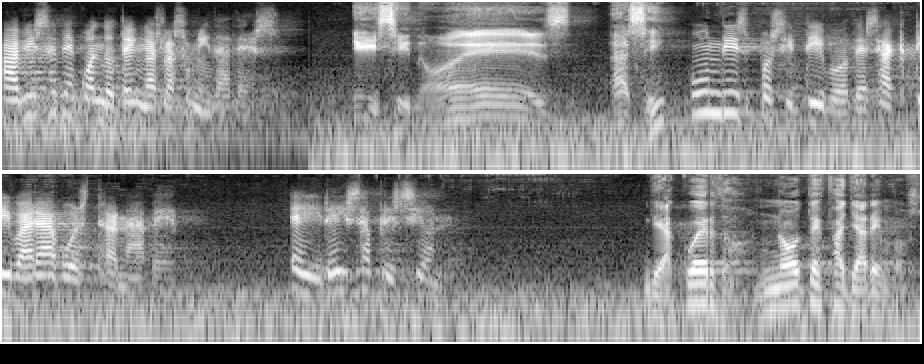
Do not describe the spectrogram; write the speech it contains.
Avísame cuando tengas las unidades. ¿Y si no es así? Un dispositivo desactivará vuestra nave. E iréis a prisión. De acuerdo, no te fallaremos.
